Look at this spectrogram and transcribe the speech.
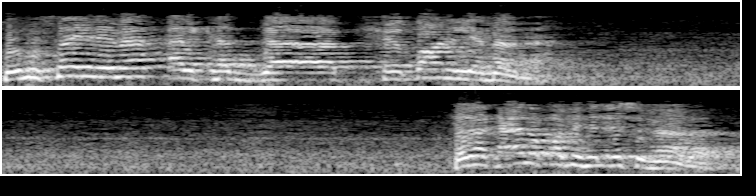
بمسيلمة الكذاب شيطان اليمامة. فذلك علق به الاسم هذا.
